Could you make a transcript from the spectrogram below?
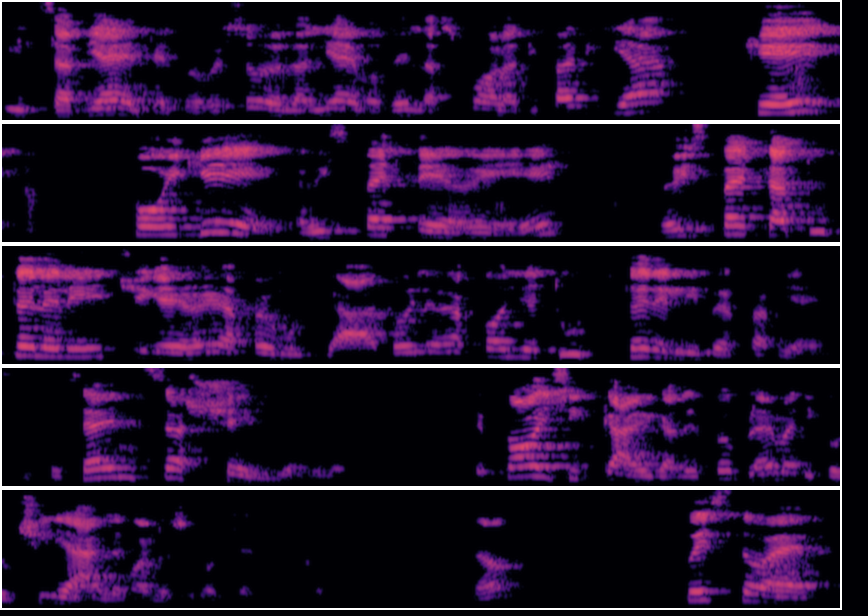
il sapiente, il professore l'allievo della scuola di Pavia, che poiché rispetta il re, rispetta tutte le leggi che il re ha promulgato e le raccoglie tutte nel Liber Papiensis, senza sceglierle e poi si carica del problema di conciliarle quando si contraddicono. No? Questo, è,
